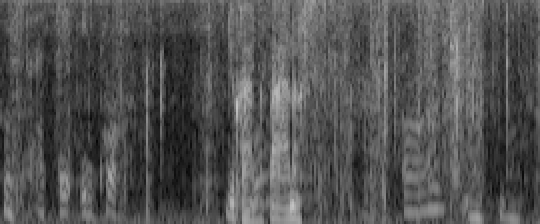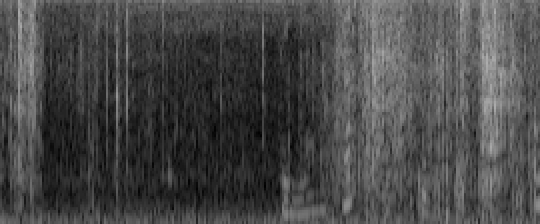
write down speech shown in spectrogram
คุณอาจจะอินทองอยู่ข้างตาเนาะ ตอนเต็มแล้วนะคะโอ้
